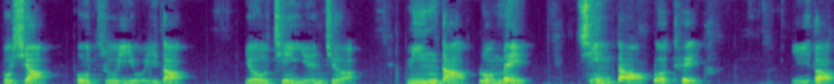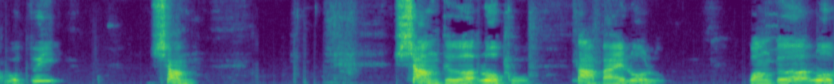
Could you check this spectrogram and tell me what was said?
不孝，不足以为道。有进言者，明道若昧，进道若退，一道若堆。上上德若谷，大白若鲁，广德若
